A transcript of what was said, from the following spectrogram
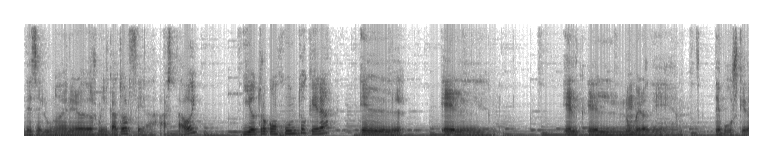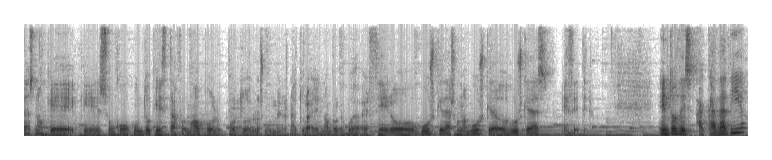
desde el 1 de enero de 2014 hasta hoy y otro conjunto que era el, el, el, número de, de búsquedas, ¿no? que, es un conjunto que está formado por, todos los números naturales, ¿no? porque puede haber cero búsquedas, una búsqueda, dos búsquedas, etc. Entonces, a cada día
